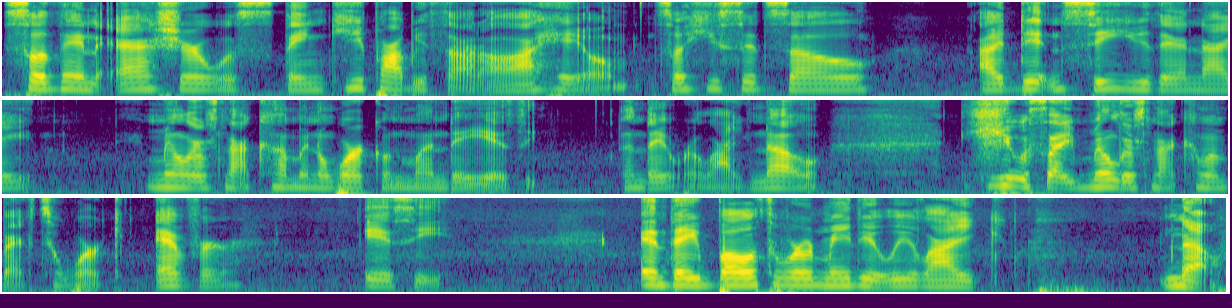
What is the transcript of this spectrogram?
So then Asher was think he probably thought, Oh, hell. So he said, So I didn't see you that night. Miller's not coming to work on Monday, is he? And they were like, No. He was like, Miller's not coming back to work ever, is he? And they both were immediately like, No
